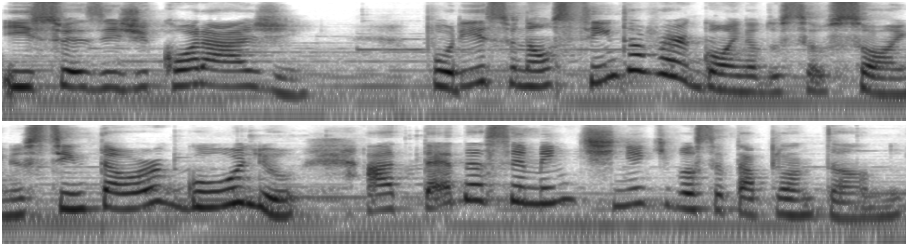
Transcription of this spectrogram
Isso exige coragem. Por isso, não sinta vergonha dos seus sonhos, sinta orgulho até da sementinha que você está plantando,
